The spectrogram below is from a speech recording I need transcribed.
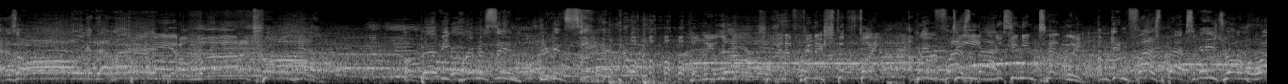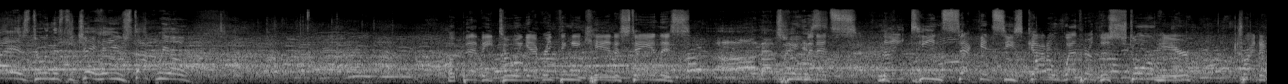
As oh, look at that leg. Hey, in a lot of trouble here. A bevy grimacing. You can see it. Halil Amir trying to finish the fight. I'm getting Herb Dean flashbacks. looking intently. I'm getting flashbacks of Adriano Moraes doing this to Geje Eustaquio. Abevi doing everything he can to stay in this Oh, that two minutes, 19 seconds. He's got to weather the storm here. Trying to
